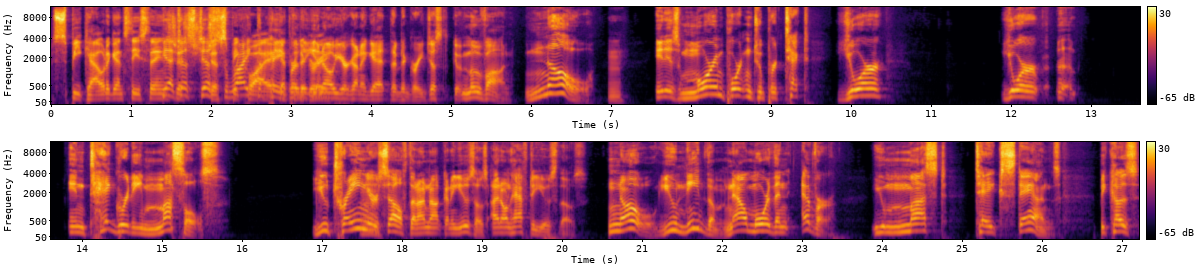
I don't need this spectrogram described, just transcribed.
speak out against these things? Yeah, just just, be write quiet, the paper that you know you're going to get the degree. Just move on. No. Hmm. It is more important to protect your your uh, integrity muscles. You train Hmm. yourself that I'm not going to use those. I don't have to use those. No, you need them now more than ever. You must take stands because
